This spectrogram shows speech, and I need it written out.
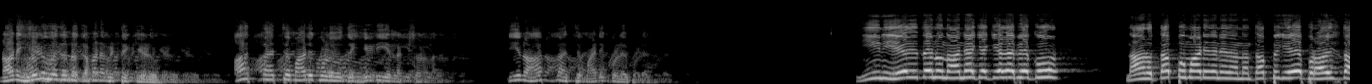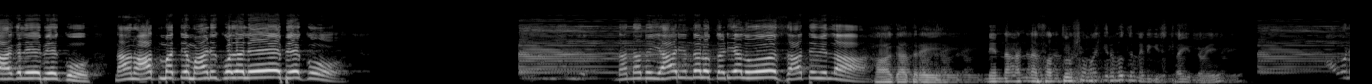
ನಾನು ಹೇಳುವುದನ್ನು ಗಮನವಿಟ್ಟು ಕೇಳು. ಆತ್ಮಹತ್ಯೆ ಮಾಡಿಕೊಳ್ಳುವುದು ಹಿಡಿಯ ಲಕ್ಷಣ ನೀನು ಆತ್ಮಹತ್ಯೆ ಮಾಡಿಕೊಳ್ಳಬೇಡ. ನೀನು ಹೇಳಿದ್ದನ್ನು ನಾನ್ಯಾಕೆ ಕೇಳಬೇಕು? ನಾನು ತಪ್ಪು ಮಾಡಿದ್ದೇನೆ ನನ್ನ ತಪ್ಪಿಗೆ ಪ್ರಾಯೋಜಿತ ಆಗಲೇಬೇಕು. ನಾನು ಆತ್ಮಹತ್ಯೆ ಮಾಡಿಕೊಳ್ಳಲೇಬೇಕು. ನನ್ನನ್ನು ಯಾರಿಂದಲೂ ತಡೆಯಲು ಸಾಧ್ಯವಿಲ್ಲ. ಹಾಗಾದ್ರೆ ನಿನ್ನ ಅಣ್ಣ ಸಂತೋಷವಾಗಿರುವುದು ಇಷ್ಟ ಇಲ್ಲವೇ? ಅವನ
